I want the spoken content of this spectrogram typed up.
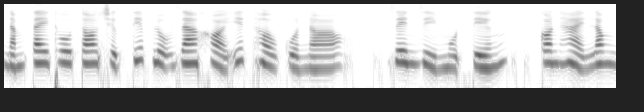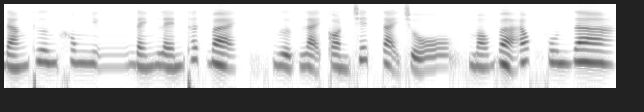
nắm tay thô to trực tiếp lộ ra khỏi yết hầu của nó. Rên rỉ một tiếng, con hải long đáng thương không những đánh lén thất bại, ngược lại còn chết tại chỗ, máu và óc phun ra.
